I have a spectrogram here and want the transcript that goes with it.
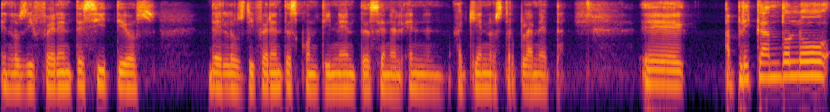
en los diferentes sitios de los diferentes continentes en el, aquí en nuestro planeta. Eh, aplicándolo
